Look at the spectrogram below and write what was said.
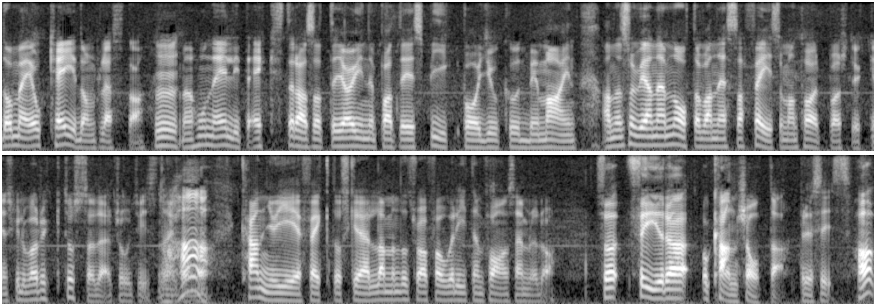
de är okej de flesta. Mm. Men hon är lite extra så att jag är inne på att det är spik på You could be mine. Annars så vill jag nämna åtta Vanessa Face om man tar ett par stycken. Skulle vara rycktussar där troligtvis. Den. Kan ju ge effekt och skrälla men då tror jag favoriten får ha en sämre dag. Så fyra och kanske åtta. Precis. Ja.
